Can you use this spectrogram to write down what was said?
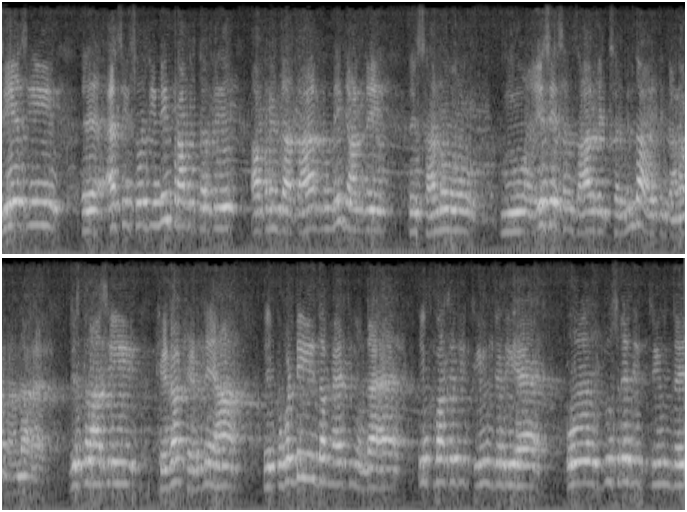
ਜੇ ਅਸੀਂ ਐਸੀ ਸੋਝੀ ਨਹੀਂ ਪ੍ਰਾਪਤ ਕਰਦੇ, ਆਪਣੇ ਦਾਤਾਰ ਨੂੰ ਨਹੀਂ ਜਾਣਦੇ, ਤੇ ਸਾਨੂੰ ਇਸੇ ਸੰਸਾਰ ਵਿੱਚ ਸ਼ਰਮਿੰਦਾ ਹੋ ਕੇ ਜਾਣਾ ਪੈਂਦਾ ਹੈ। ਜਿਸ ਤਰ੍ਹਾਂ ਅਸੀਂ ਖੇਡਾਂ ਖੇਡਦੇ ਹਾਂ, ਤੇ ਕਬੱਡੀ ਦਾ ਮੈਚ ਹੁੰਦਾ ਹੈ। ਇੱਕ ਪਾਸੇ ਦੀ ਟੀਮ ਜਿਹੜੀ ਹੈ, ਉਹ ਦੂਸਰੇ ਦੀ ਟੀਮ ਦੇ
